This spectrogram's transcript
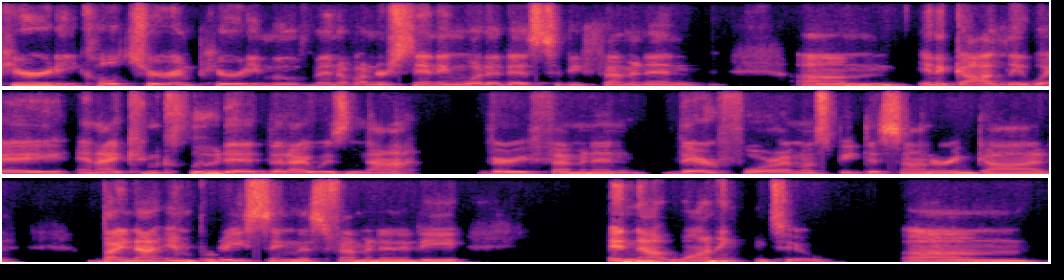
purity culture and purity movement of understanding what it is to be feminine um, in a godly way. And I concluded that I was not very feminine. Therefore, I must be dishonoring God by not embracing this femininity and not wanting to. Um,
